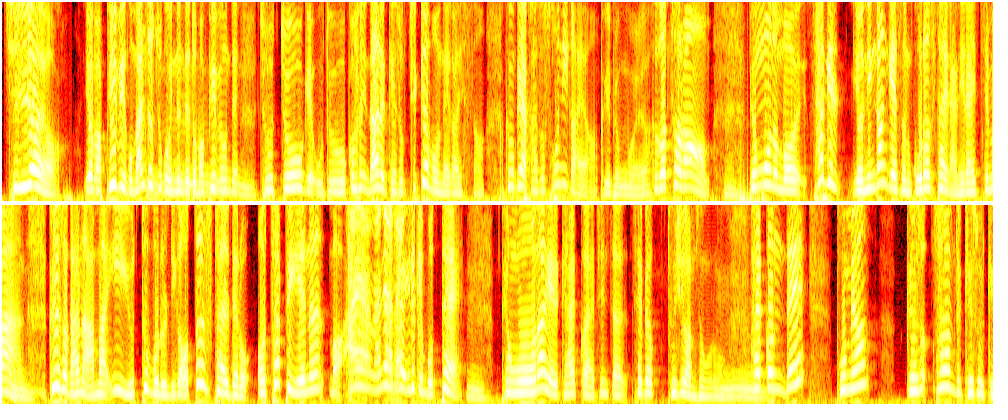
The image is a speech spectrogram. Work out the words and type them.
질려요. 여 막 비비고 만져주고 음, 있는데도 막 비비는데 음. 저쪽에 우두커니 나를 계속 지켜보는 애가 있어. 그럼 그냥 가서 손이 가요. 그게 병모예요? 그것처럼 음. 병모는 뭐 사귈 연인 관계에서는 그런 스타일이 아니라 했지만 음. 그래서 나는 아마 이 유튜브를 네가 어떤 스타일대로 어차피 얘는 뭐 아야 안녕하세요 이렇게 못해 음. 평온하게 이렇게 할 거야 진짜 새벽 2시 감성으로 음. 할 건데 보면 계속 사람들이 계속 이렇게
